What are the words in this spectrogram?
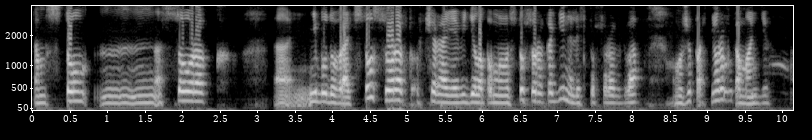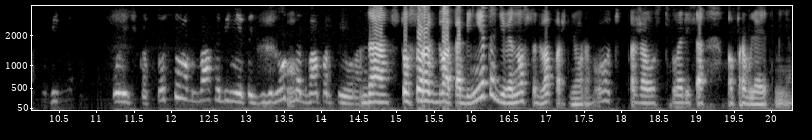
Там 140 а, не буду врать, 140, вчера я видела, по-моему, 141 или 142 уже партнеров в команде. Олечка, 142 кабинета, 92 партнера. Да, 142 кабинета, 92 партнера. Вот, пожалуйста, Лариса поправляет меня.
